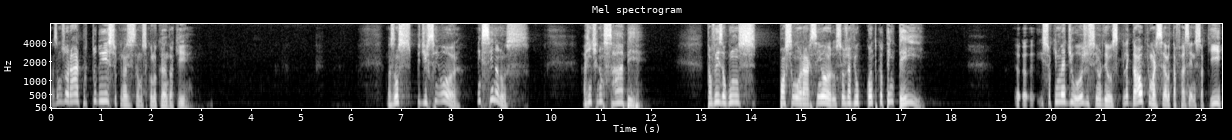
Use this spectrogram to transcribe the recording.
Nós vamos orar por tudo isso que nós estamos colocando aqui. Nós vamos pedir, Senhor, ensina-nos. A gente não sabe. Talvez alguns possam orar: Senhor, o Senhor já viu o quanto que eu tentei. Isso aqui não é de hoje, Senhor Deus. Que legal que o Marcelo está fazendo isso aqui,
